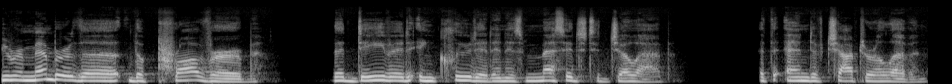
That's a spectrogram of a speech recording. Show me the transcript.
You remember the, the proverb that David included in his message to Joab at the end of chapter 11,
